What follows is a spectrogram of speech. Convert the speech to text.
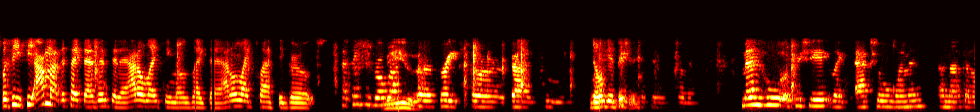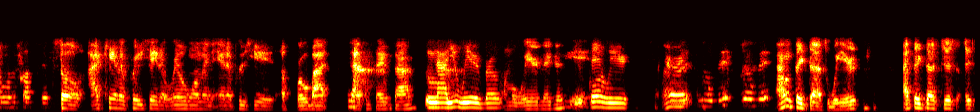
But see, see, I'm not the type that's into that. I don't like females like that. I don't like plastic girls. I think these robots are great for guys who Don't get appreciate bitches. Men who appreciate like actual women are not gonna want to fuck this. So I can't appreciate a real woman and appreciate a robot Nah. at the same time. Nah, you weird, bro. I'm a weird nigga. Yeah, Been weird. All right. a little bit, a little bit. I don't think that's weird. I think that's just it's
